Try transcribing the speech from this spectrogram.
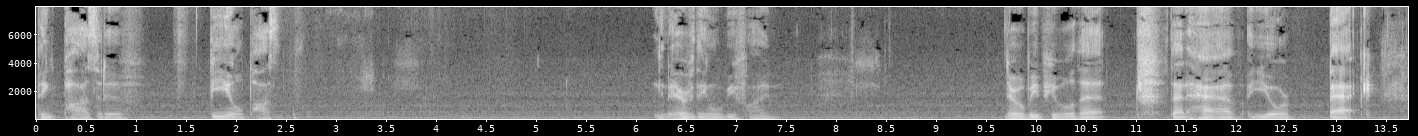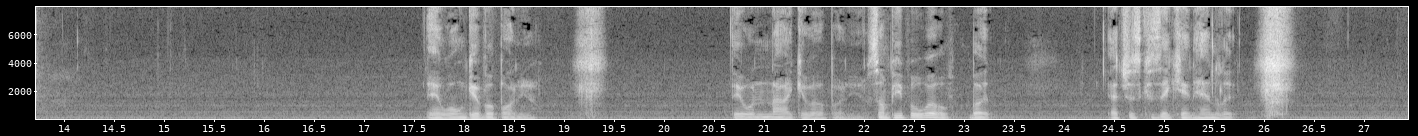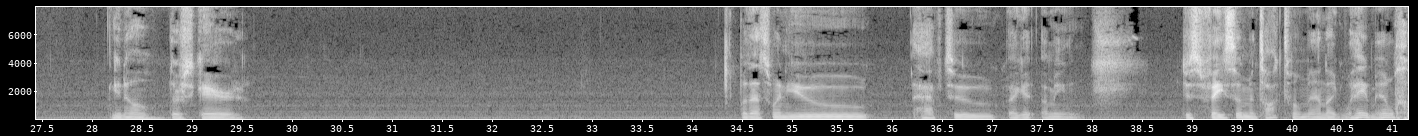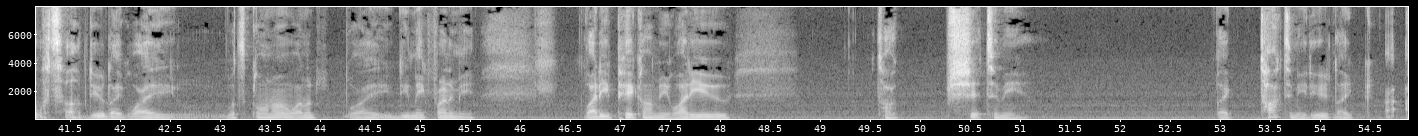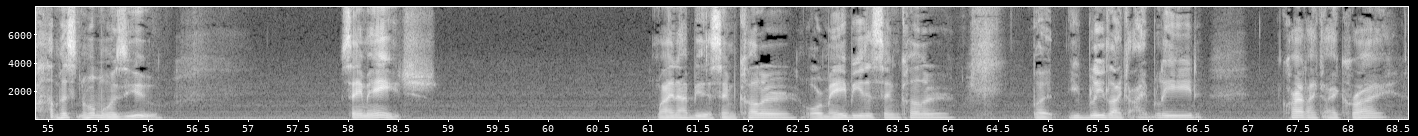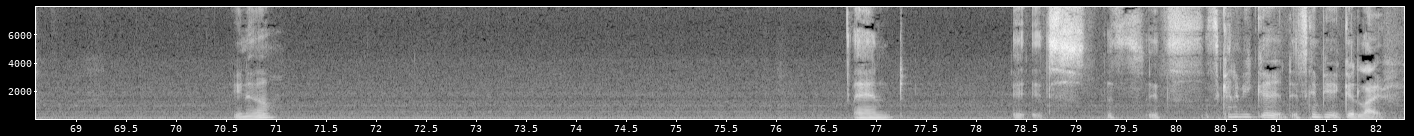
Think positive. Feel positive and everything will be fine. There will be people that that have your back and won't give up on you. They will not give up on you. Some people will, but That's just because they can't handle it. You know, they're scared. But that's when you have to, I get, I mean, just face him and talk to him, man. Like, hey, man, what's up, dude? Like, why, what's going on? Why don't, why do you make fun of me? Why do you pick on me? Why do you talk shit to me? Like, talk to me, dude. Like, I'm as normal as you. Same age. Might not be the same color, or maybe the same color, but you bleed like I bleed, cry like I cry. You know? And it's it's it's it's gonna be good. It's gonna be a good life.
